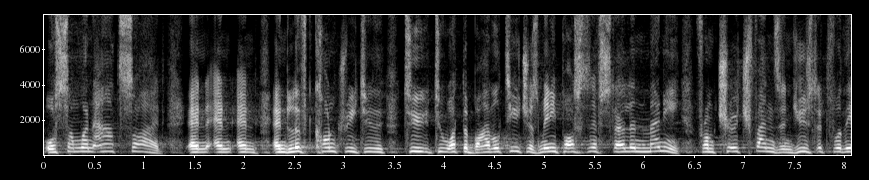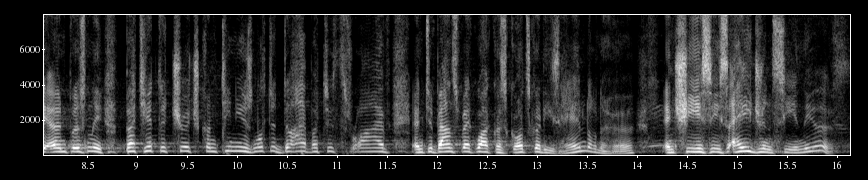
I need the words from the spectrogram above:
or someone outside and, and, and, and lived contrary to, to, to what the Bible teaches. Many pastors have stolen money from church funds and used it for their own personally. But yet the church continues not to die, but to thrive and to bounce back. Why? Because God's got his hand on her and she is his agency in the earth.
